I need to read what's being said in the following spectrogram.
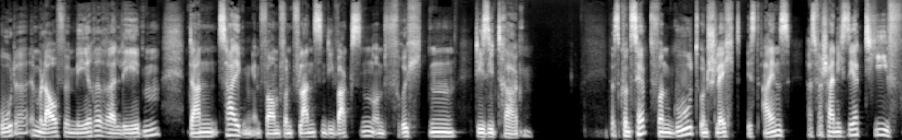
oder im Laufe mehrerer Leben dann zeigen in Form von Pflanzen, die wachsen und Früchten, die sie tragen. Das Konzept von gut und schlecht ist eins, was wahrscheinlich sehr tief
